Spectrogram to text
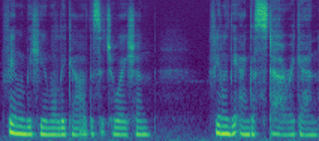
feeling the humour leak out of the situation, feeling the anger stir again.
